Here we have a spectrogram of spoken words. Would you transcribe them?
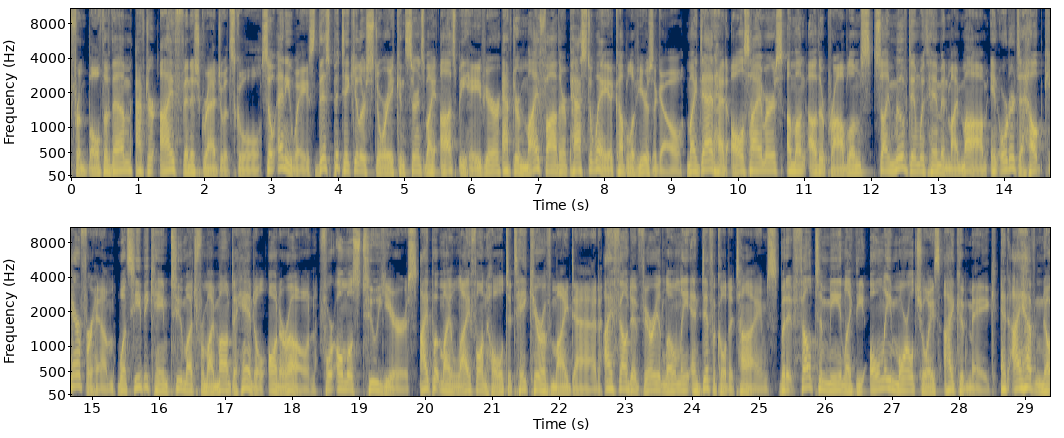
from both of them after I finished graduate school. So, anyways, this particular story concerns my aunt's behavior after my father passed away a couple of years ago. My dad had Alzheimer's, among other problems, so I moved in with him and my mom in order to help care for him once he became too much for my mom to handle on her own. For almost two years, I put my life on hold to take care of my dad. I found it very lonely and difficult at times, but it felt to me like the only moral choice I could make, and I have no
